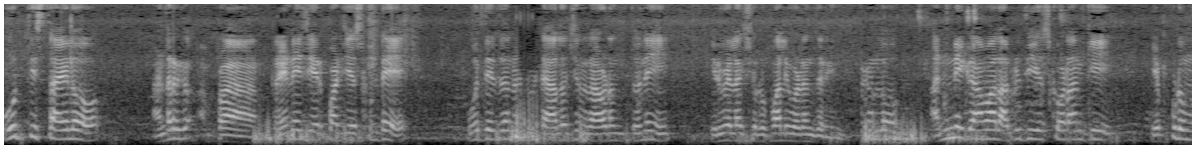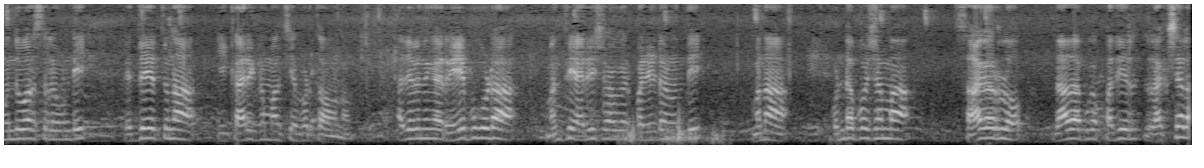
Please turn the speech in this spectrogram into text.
పూర్తి స్థాయిలో అండర్ డ్రైనేజ్ ఏర్పాటు చేసుకుంటే పూర్తిదైనటువంటి ఆలోచన రావడంతో ఇరవై లక్షల రూపాయలు ఇవ్వడం జరిగింది. నగరంలో అన్ని గ్రామాలు అభివృద్ధి చేసుకోవడానికి ఎప్పుడు ముందు వరుసలో ఉండి పెద్ద ఎత్తున ఈ కార్యక్రమాలు చేపడతా ఉన్నాం. అదేవిధంగా రేపు కూడా మంత్రి హరీష్ రావు గారి పర్యటన ఉంది. మన కొండపోషమ్మ సాగర్లో దాదాపుగా పది లక్షల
